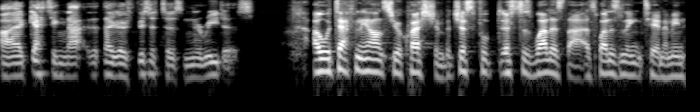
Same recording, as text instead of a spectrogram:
uh, getting that those visitors and the readers. I will definitely answer your question, but just for just as well as that, as well as LinkedIn, I mean,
